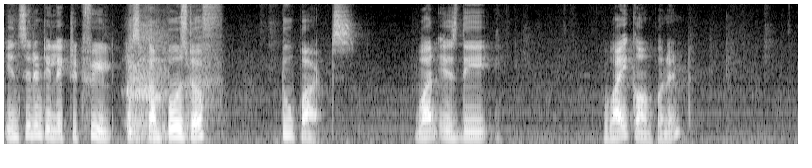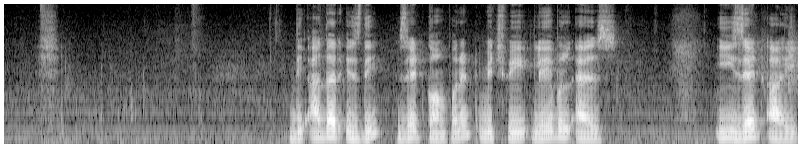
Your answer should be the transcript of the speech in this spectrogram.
incident electric field is composed of two parts. One is the y component the other is the z component which we label as Ezi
